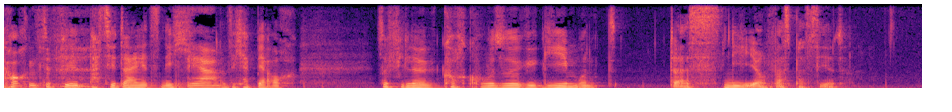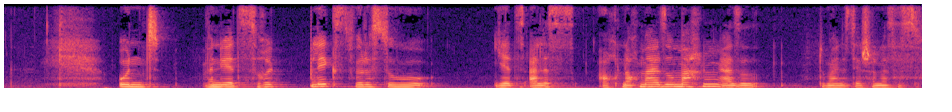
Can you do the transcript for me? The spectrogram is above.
Kochen. So viel passiert da jetzt nicht. Ja. Also ich habe ja auch so viele Kochkurse gegeben und da ist nie irgendwas passiert. Und wenn du jetzt zurückblickst, würdest du jetzt alles auch nochmal so machen? Also du meinst ja schon, dass es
